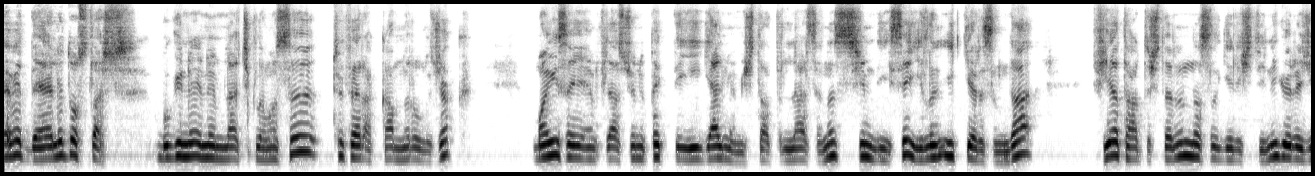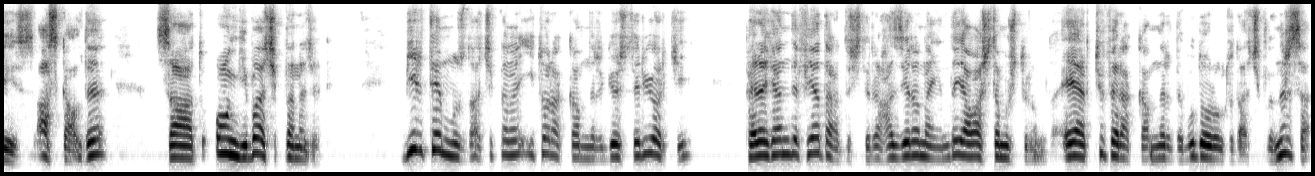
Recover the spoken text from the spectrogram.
Evet değerli dostlar, bugün önemli açıklaması tüfe rakamları olacak. Mayıs ayı enflasyonu pek de iyi gelmemişti hatırlarsanız. Şimdi ise yılın ilk yarısında fiyat artışlarının nasıl geliştiğini göreceğiz. Az kaldı. Saat 10 gibi açıklanacak. 1 Temmuz'da açıklanan İTO rakamları gösteriyor ki perakende fiyat artışları Haziran ayında yavaşlamış durumda. Eğer tüfe rakamları da bu doğrultuda açıklanırsa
